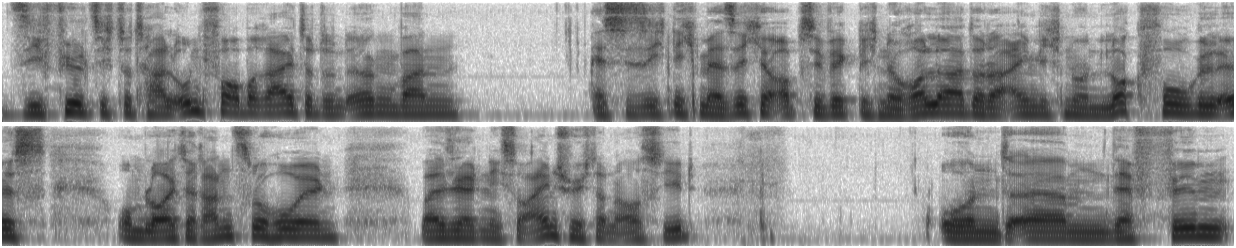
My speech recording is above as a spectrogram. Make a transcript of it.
sie fühlt sich total unvorbereitet und irgendwann ist sie sich nicht mehr sicher, ob sie wirklich eine Rolle hat oder eigentlich nur ein Lockvogel ist, um Leute ranzuholen, weil sie halt nicht so einschüchtern aussieht. Und ähm, der Film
